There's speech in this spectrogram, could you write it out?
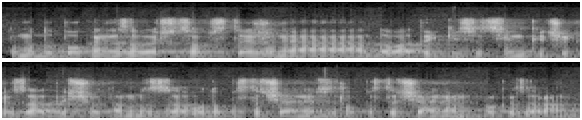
Тому, допоки не завершиться обстеження, давати якісь оцінки чи казати, що там з водопостачанням, світлопостачанням, поки зарано.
